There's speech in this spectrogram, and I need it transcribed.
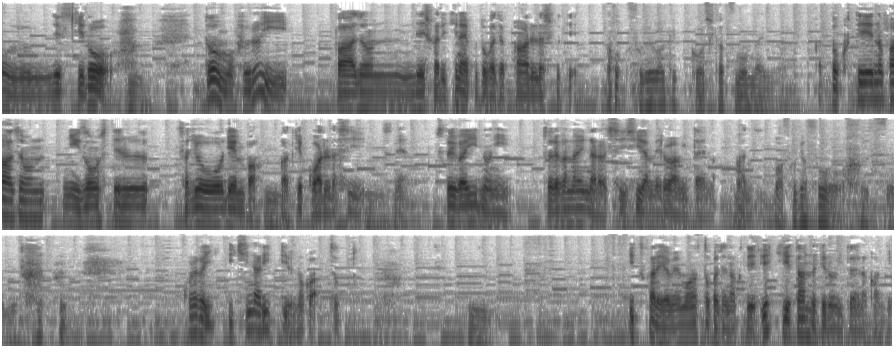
うんですけど、どうも古いバージョンでしかできないことが若干あるらしくて、あ、それは結構死活問題な。特定のバージョンに依存してる作業現場が結構あるらしいですね。それがいいのに、それがないなら CC やめるわみたいな感じ。まあ、そりゃそうですよね。これがいいきなりっていうのがちょっと、うん。いつからやめますとかじゃなくて、え、消えたんだけどみたいな感じ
